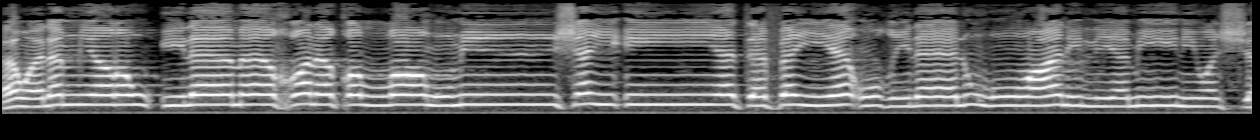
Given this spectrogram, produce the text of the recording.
أولم يروا إلى ما خلق الله من شيء يتفيأ ظلاله عن اليمين والشمائل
